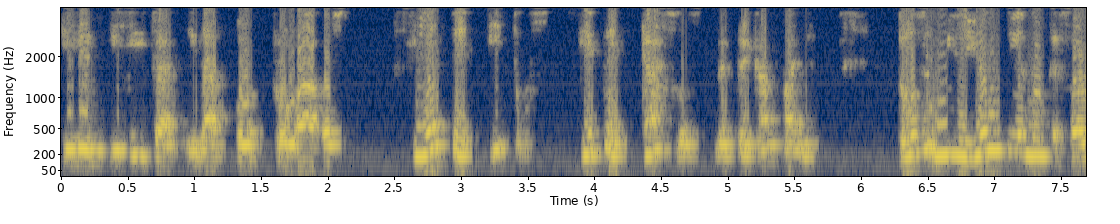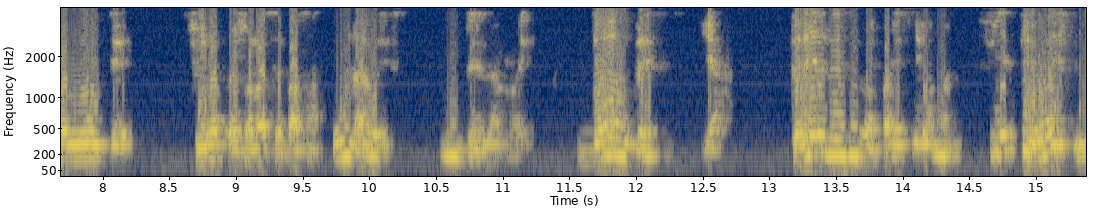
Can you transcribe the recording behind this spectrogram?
identifica y da por probados siete hitos, siete casos de pre-campaña. Entonces, mire, yo entiendo que solamente si una persona se pasa una vez de la raíz, dos veces, ya, tres veces me parecía mal, siete veces,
